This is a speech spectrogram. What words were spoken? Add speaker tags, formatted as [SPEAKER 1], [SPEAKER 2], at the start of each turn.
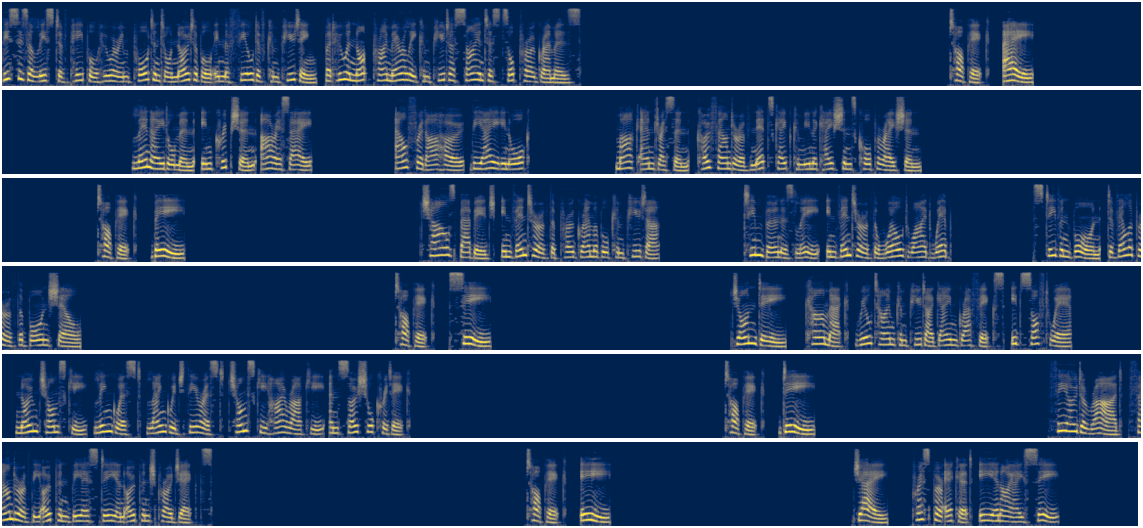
[SPEAKER 1] This is a list of people who are important or notable in the field of computing, but who are not primarily computer scientists or programmers. A Len Adleman, Encryption RSA Alfred Aho, The A in Awk Marc Andreessen, co-founder of Netscape Communications Corporation. Topic B. Charles Babbage, inventor of the programmable computer. Tim Berners-Lee, inventor of the World Wide Web. Stephen Bourne, developer of the Bourne shell C. John D. Carmack, real-time computer game graphics, id Software. Noam Chomsky, linguist, language theorist Chomsky hierarchy and social critic. Topic D Theo de Raadt, founder of the OpenBSD and OpenSSH projects. Topic. E. J. Presper Eckert, ENIAC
